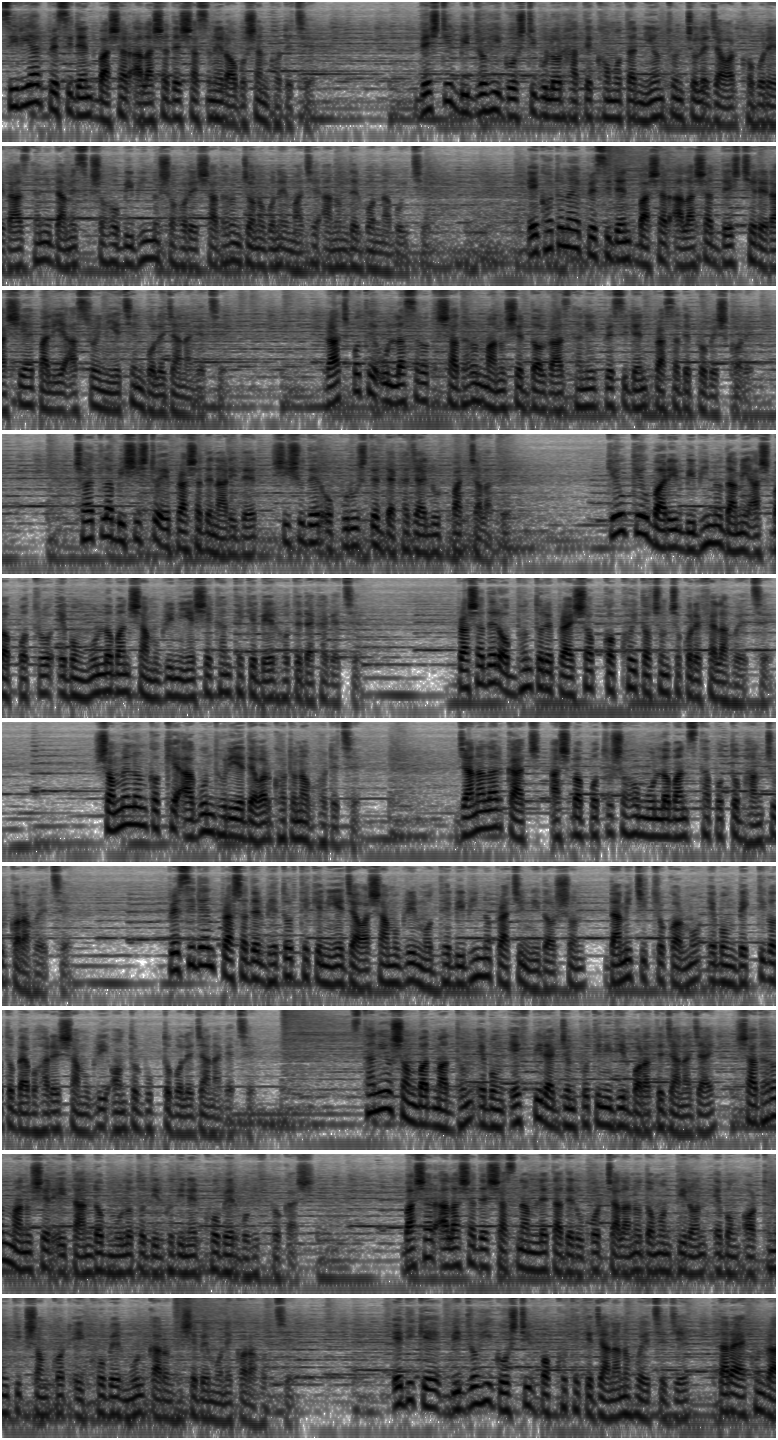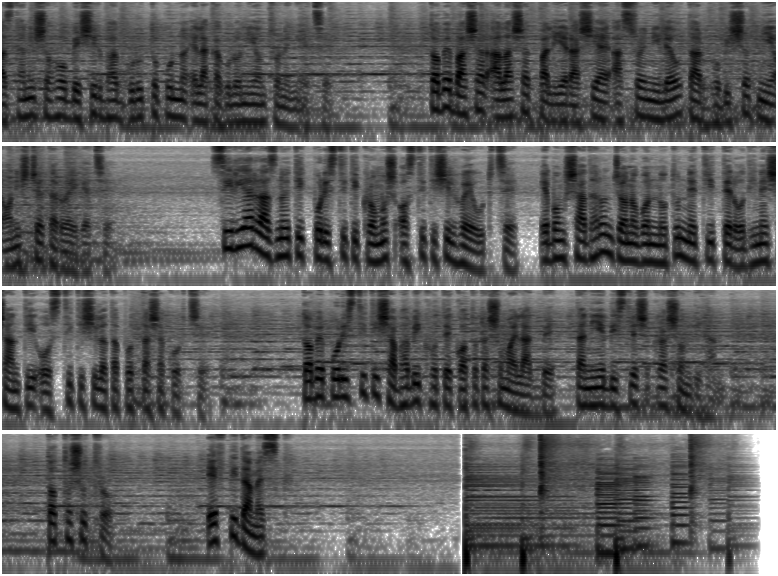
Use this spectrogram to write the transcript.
সিরিয়ার president Bashar আল আসাদের শাসনের অবসান ঘটেছে। দেশটির বিদ্রোহী গোষ্ঠীগুলোর হাতে ক্ষমতার নিয়ন্ত্রণ চলে যাওয়ার খবরে রাজধানী দামেস্ক সহ বিভিন্ন শহরে সাধারণ জনগণের মাঝে আনন্দের বন্যা বইছে। এ ঘটনায় প্রেসিডেন্ট বাশার আল আসাদ দেশ ছেড়ে রাশিয়ায় পালিয়ে আশ্রয় নিয়েছেন বলে জানা গেছে। রাজপথে উল্লাসরত সাধারণ মানুষের দল রাজধানীর প্রেসিডেন্ট প্রাসাদে প্রবেশ করে। ছয়তলা বিশিষ্ট এ প্রাসাদে নারীদের, শিশুদের ও পুরুষদের দেখা যায় লুটপাট চালাতে। কেউ কেউ বাড়ির বিভিন্ন দামি আসবাবপত্র এবং মূল্যবান সামগ্রী নিয়ে সেখান থেকে বের হতে দেখা গেছে। প্রাসাদের অভ্যন্তরে প্রায় সব কক্ষই তছঞ্চ করে ফেলা হয়েছে। সম্মেলন কক্ষে আগুন ধরিয়ে দেওয়ার ঘটনাও ঘটেছে। জানালার কাজ আসবাবপত্রসহ মূল্যবান স্থাপত্য ভাঙচুর করা হয়েছে। প্রেসিডেন্ট প্রাসাদের ভেতর থেকে নিয়ে যাওয়া সামগ্রীর মধ্যে বিভিন্ন প্রাচীন নিদর্শন, দামি চিত্রকর্ম এবং ব্যক্তিগত ব্যবহারের সামগ্রী অন্তর্ভুক্ত বলে জানা গেছে। স্থানীয় সংবাদ মাধ্যম এবং এফপির একজন প্রতিনিধির বরাতে জানা যায়, সাধারণ মানুষের এই তাণ্ডব মূলত দীর্ঘদিনের ক্ষোভের বহিঃপ্রকাশ। বাশার আল আসাদের শাসনামলে তাদের উপর চালানো দমনপীড়ন এবং অর্থনৈতিক সংকট এই ক্ষোভের মূল কারণ হিসেবে মনে করা হচ্ছে। এদিকে, বিদ্রোহী গোষ্ঠীর পক্ষ থেকে জানানো হয়েছে যে, তারা এখন রাজধানী সহ বেশিরভাগ গুরুত্বপূর্ণ এলাকাগুলো নিয়ন্ত্রণে নিয়েছে। তবে বাশার আল আসাদ পালিয়ে রাশিয়ায় আশ্রয় নিলেও তার ভবিষ্যৎ নিয়ে অনিশ্চয়তা রয়ে গেছে। সিরিয়ার রাজনৈতিক পরিস্থিতি ক্রমশ অস্থিতিশীল হয়ে উঠছে এবং সাধারণ জনগণ নতুন নেতৃত্বের অধীনে শান্তি ও স্থিতিশীলতা প্রত্যাশা করছে। তবে পরিস্থিতি স্বাভাবিক হতে কতটা সময় লাগবে, তা নিয়ে বিশ্লেষকরা সন্দিহান। তথ্যসূত্র এফপি দামেস্ক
